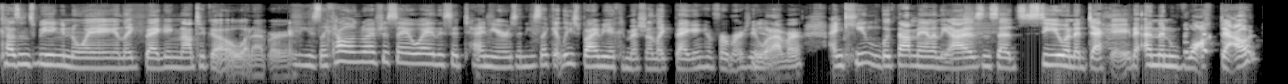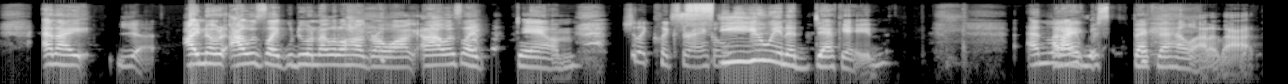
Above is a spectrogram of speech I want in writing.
cousin's being annoying and like begging not to go, whatever. And he's like, how long do I have to stay away? And they said ten years, and he's like, at least buy me a commission, like begging him for mercy, yeah. whatever. And Keen looked that man in the eyes and said, "See you in a decade," and then walked out. And I, yeah, I know I was like doing my little hot girl walk, and I was like, damn. She like clicks her ankle. See you in a decade. And like and I respect the hell out of that.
